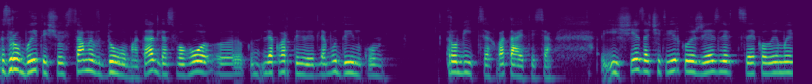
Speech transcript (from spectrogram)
зробити щось саме вдома, та, для свого, е, для квартири, для будинку. Робіть це, хватайтеся. І ще за четвіркою жезлів це коли ми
